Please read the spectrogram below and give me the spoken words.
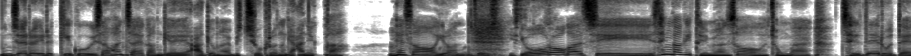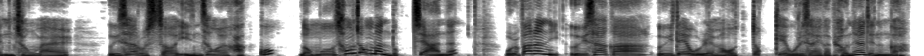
문제를 일으키고 의사 환자의 관계에 악영향을 미치고 그러는 게 아닐까 해서 이런. 여러 가지 생각이 들면서 정말 제대로 된 정말 의사로서 인성을 갖고 너무 성적만 높지 않은 올바른 의사가 의대에 오려면 어떻게 우리 사회가 변해야 되는가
